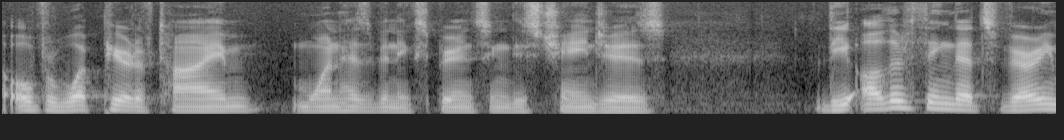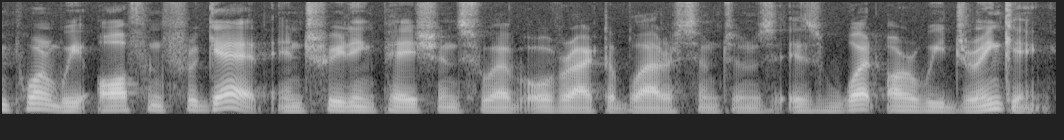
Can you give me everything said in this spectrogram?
over what period of time one has been experiencing these changes. The other thing that's very important, we often forget in treating patients who have overactive bladder symptoms, is what are we drinking?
